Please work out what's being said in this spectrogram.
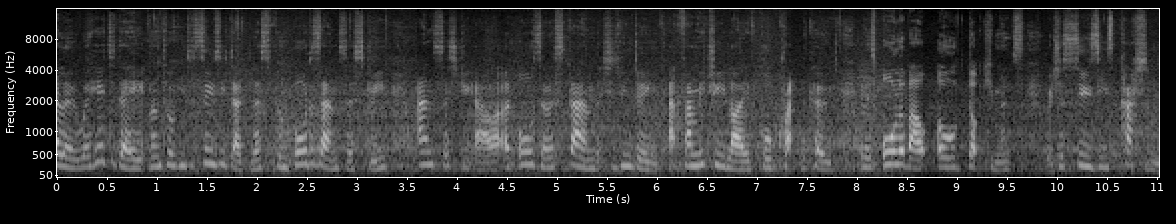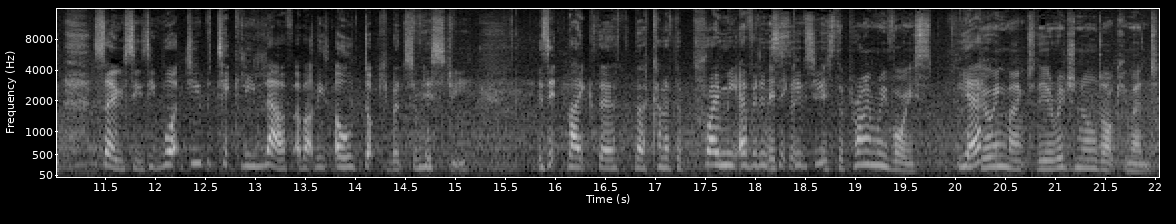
Hello, we're here today and I'm talking to Susie Douglas from Borders Ancestry, Ancestry Hour, and also a stand that she's been doing at Family Tree Live called Crack the Code. And it's all about old documents, which are Susie's passion. So, Susie, what do you particularly love about these old documents from history? Is it like the, the kind of the primary evidence It's it the, gives you? it's the primary voice. Yeah. Going back to the original document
